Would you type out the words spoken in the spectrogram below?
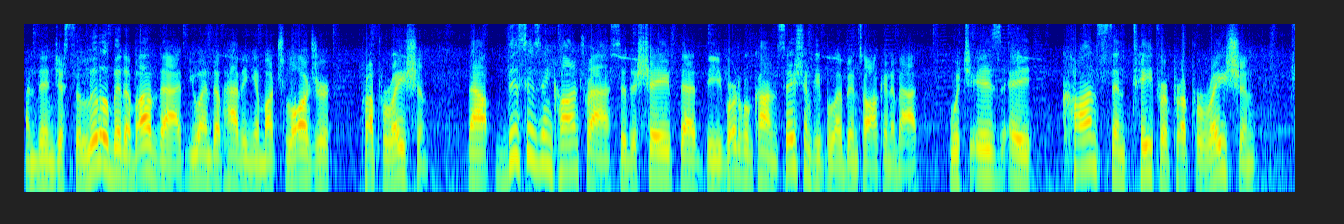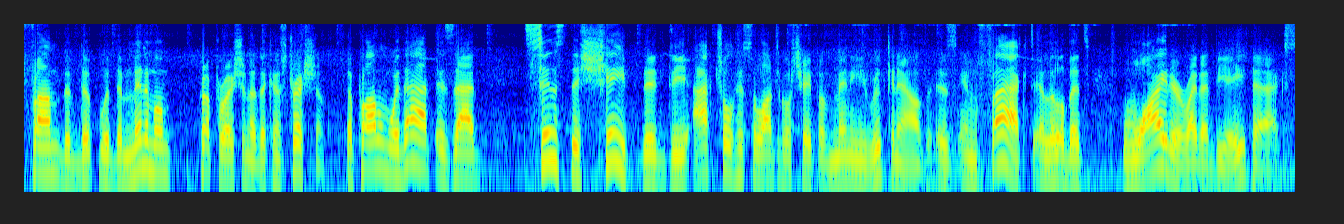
and then just a little bit above that, you end up having a much larger preparation. Now, this is in contrast to the shape that the vertical condensation people have been talking about, which is a constant taper preparation from the, the, with the minimum preparation of the constriction. The problem with that is that since the shape, the, the actual histological shape of many root canals is in fact a little bit wider right at the apex,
